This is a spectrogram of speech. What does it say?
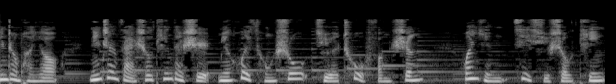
听众朋友，您正在收听的是《明慧丛书》《绝处逢生》，欢迎继续收听。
